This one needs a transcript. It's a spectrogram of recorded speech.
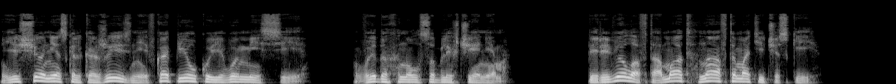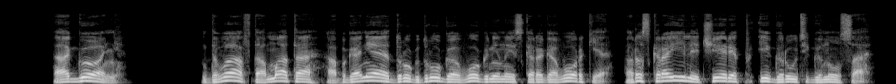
Еще несколько жизней в копилку его миссии. Выдохнул с облегчением. Перевел автомат на автоматический. Огонь! Два автомата, обгоняя друг друга в огненной скороговорке, раскроили череп и грудь гнуса.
